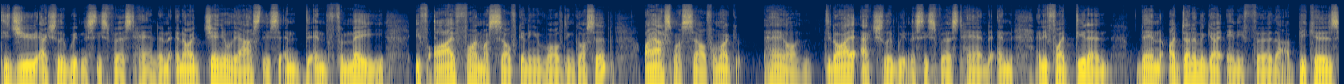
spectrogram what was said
did you actually witness this firsthand? And and I genuinely ask this. And and for me, if I find myself getting involved in gossip, I ask myself, I'm like, hang on, did I actually witness this firsthand? And and if I didn't, then I don't even go any further because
